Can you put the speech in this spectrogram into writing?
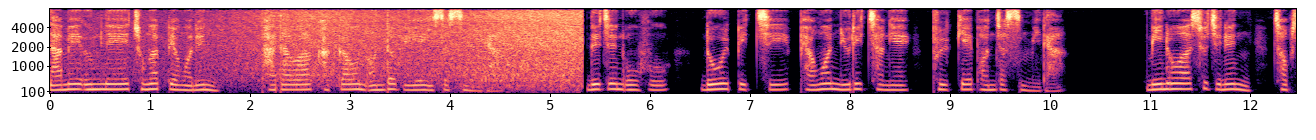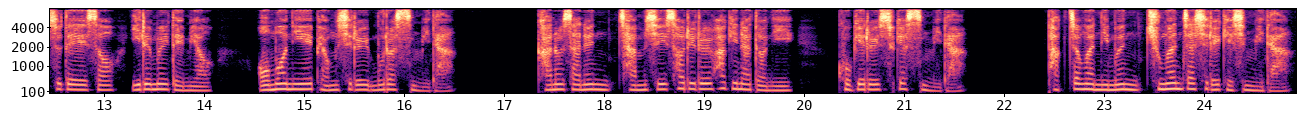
남해 읍내의 종합병원은 바다와 가까운 언덕 위에 있었습니다. 늦은 오후 노을빛이 병원 유리창에 붉게 번졌습니다. 민호와 수지는 접수대에서 이름을 대며 어머니의 병실을 물었습니다. 간호사는 잠시 서류를 확인하더니 고개를 숙였습니다. 박정아님은 중환자실에 계십니다.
